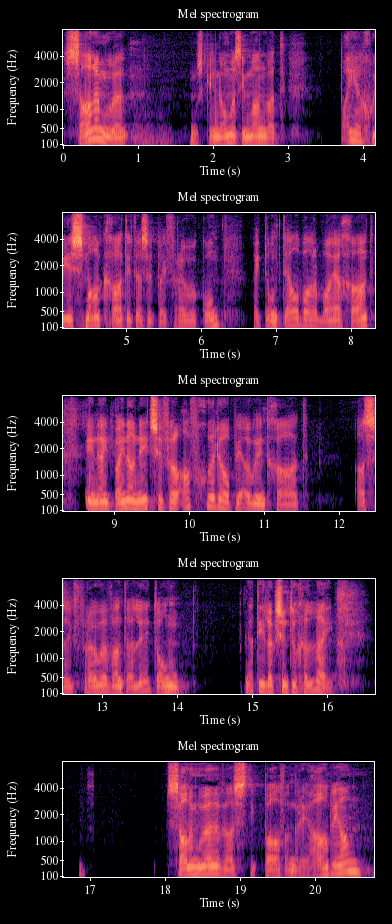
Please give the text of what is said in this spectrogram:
Salomo, miskien hom as die man wat baie goeie smaak gehad het as dit by vroue kom. Hy het ontelbaar baie gehad en hy het byna net soveel afgode op die ouend gehad as sy vroue want hulle het hom natuurlik sin toe gelei. Salomo was die pa van Rehabeam.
